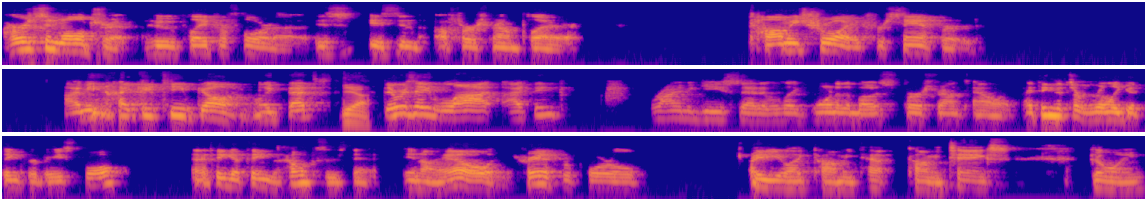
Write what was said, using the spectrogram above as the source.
Hurston Waldrep, who played for Florida, is is a first round player. Tommy Troy for Stanford. I mean, I could keep going. Like that's yeah. There was a lot. I think Ryan McGee said it was like one of the most first round talent. I think that's a really good thing for baseball. And I think a thing that helps is that NIL and transfer portal, you like Tommy Ta- Tommy Tanks going,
